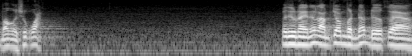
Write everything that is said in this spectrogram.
mọi người xung quanh. Và điều này nó làm cho mình nó được à,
